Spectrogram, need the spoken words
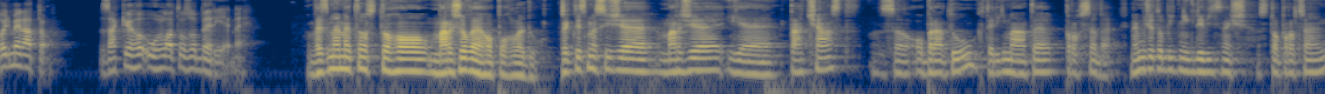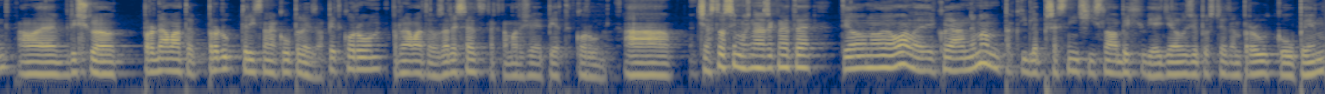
poďme na to. Z akého uhla to zoberieme? Vezmeme to z toho maržového pohledu. Řekli jsme si, že marže je ta část z obratu, který máte pro sebe. Nemůže to být nikdy víc než 100%, ale když eh, prodáváte produkt, který jste nakoupili za 5 korun, prodáváte ho za 10, tak ta marže je 5 korun. A často si možná řeknete, jo, no jo, ale jako já nemám takovýhle přesný čísla, abych věděl, že prostě ten produkt koupím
